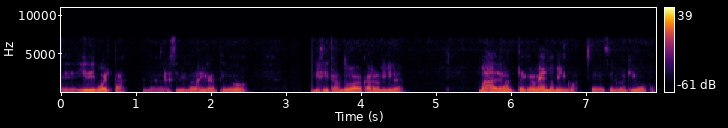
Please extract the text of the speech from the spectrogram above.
eh, ida y vuelta, recibiendo a los gigantes y luego visitando a Carolina más adelante, creo que es el domingo, si no me equivoco.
